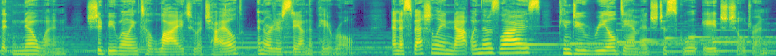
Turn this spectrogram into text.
that no one should be willing to lie to a child in order to stay on the payroll, and especially not when those lies can do real damage to school aged children.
